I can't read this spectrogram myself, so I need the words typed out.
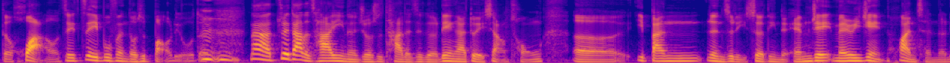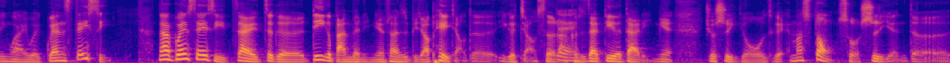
的话哦。这这一部分都是保留的。嗯嗯。那最大的差异呢，就是他的这个恋爱对象从呃。一般认知里设定的 MJ Mary Jane 换成了另外一位 Gwen Stacy。那 Gwen Stacy 在这个第一个版本里面算是比较配角的一个角色啦，可是，在第二代里面就是由这个 Emma Stone 所饰演的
